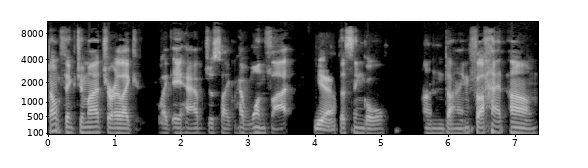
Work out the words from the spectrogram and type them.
don't think too much or like like Ahab just like have one thought. Yeah, the single undying thought. Um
